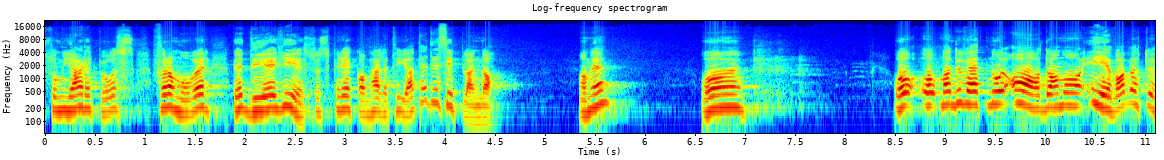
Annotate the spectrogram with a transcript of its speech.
som hjelper oss framover. Det er det Jesus preker om hele tida til disiplene. da. Amen. Og og, og, men du vet, når Adam og Eva vet du,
